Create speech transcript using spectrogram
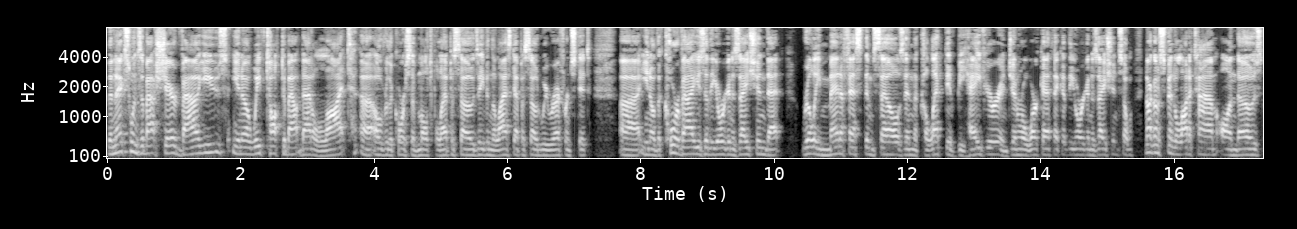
The next one's about shared values. You know, we've talked about that a lot uh, over the course of multiple episodes. Even the last episode, we referenced it. Uh, you know, the core values of the organization that really manifest themselves in the collective behavior and general work ethic of the organization. So I'm not going to spend a lot of time on those.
